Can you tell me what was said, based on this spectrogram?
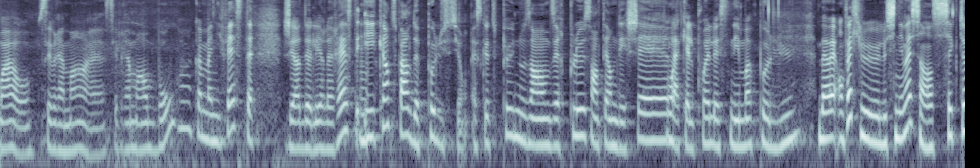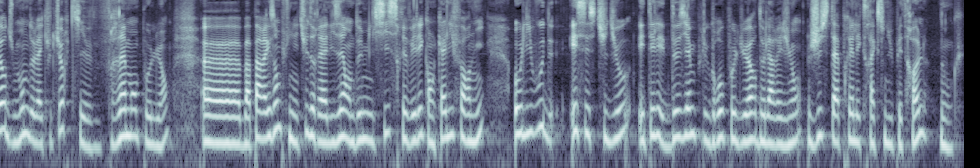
Wow, c'est vraiment, euh, c'est vraiment beau hein, comme manifeste. J'ai hâte de lire le reste. Et quand tu parles de pollution, est-ce que tu peux nous en dire plus en termes d'échelle, Ouais. à quel point le cinéma pollue? Bah ouais, en fait, le, le cinéma, c'est un secteur du monde de la culture qui est vraiment polluant. Euh, bah, par exemple, une étude réalisée en 2006 révélait qu'en Californie, Hollywood et ses studios étaient les deuxièmes plus gros pollueurs de la région, juste après l'extraction du pétrole. Donc,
